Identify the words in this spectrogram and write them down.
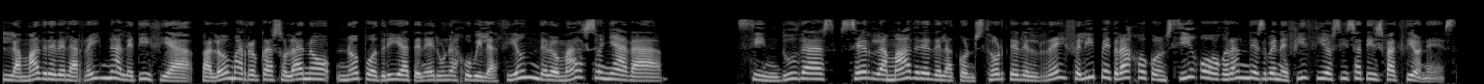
la madre de la reina Leticia, Paloma Rocasolano, no podría tener una jubilación de lo más soñada. Sin dudas, ser la madre de la consorte del rey Felipe trajo consigo grandes beneficios y satisfacciones.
